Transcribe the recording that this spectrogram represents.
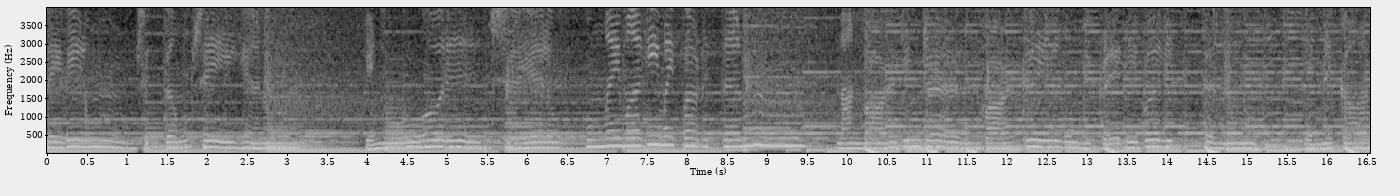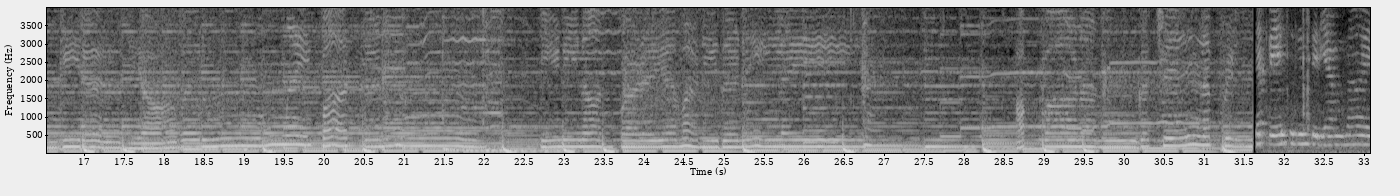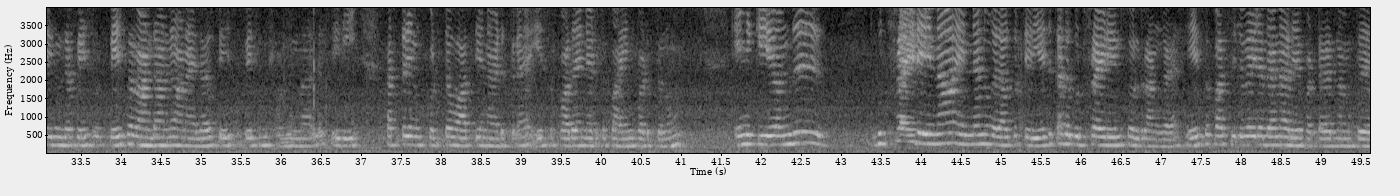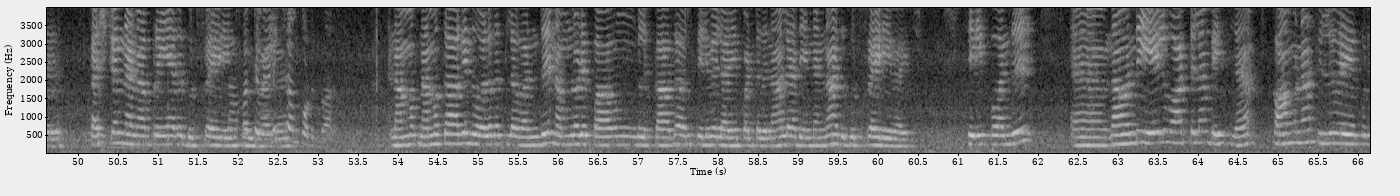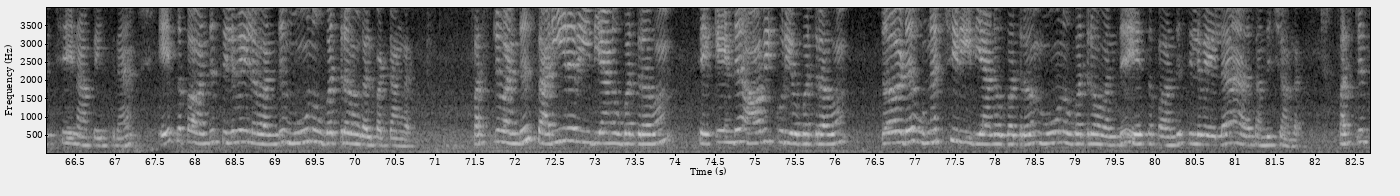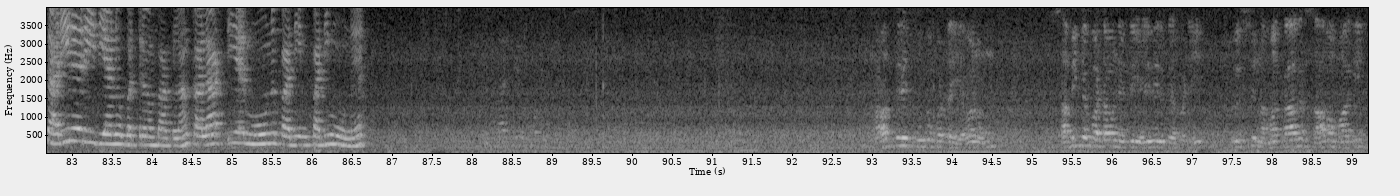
செய்விலும் சித்தம் செய்யணும். என் ஒவ்வொரு செயலும் உம்மை மகிமைப்படுத்தணும். நான் வாழ்கின்ற வாழ்க்கையில் பேச பேச வேண்டாம்னு ஆனால் எல்லாரும் பேசு பேசுன்னு சொன்னதுனால சரி கர்த்தர் எனக்கு கொடுத்த வார்த்தையை நான் எடுக்கிறேன். ஏசப்பா தான் என்னை எடுத்து பயன்படுத்தணும். இன்னைக்கு வந்து குட் ஃப்ரைடேனா என்னன்னு உங்க எல்லாருக்கும் தெரியும். எதுக்கு அதை குட் ஃப்ரைடேன்னு சொல்கிறாங்க ஏசப்பா சிலுவையில் தானே அறியப்பட்டார். நமக்கு கஷ்டம் தானே. அப்புறம் ஏன் அதை குட் ஃப்ரைடேன்னு நமக்கு சொல்கிறாங்க நமக்கு நமக்காக இந்த உலகத்துல வந்து நம்மளுடைய பாவங்களுக்காக அவர் சிலுவையில் அறையப்பட்டதுனால அது என்னன்னா அது குட் ஃப்ரைடே ஆயிடுச்சு சரி இப்போ வந்து நான் வந்து ஏழு வார்த்தைலாம் பேசல. காமனாக சிலுவையை குறித்து நான் பேசுகிறேன் ஏசப்பா வந்து சிலுவையில் வந்து மூணு உபத்திரவங்கள் பட்டாங்க. ஃபஸ்ட்டு வந்து சரீர ரீதியான உபத்திரவம் செகண்டு ஆவிக்குரிய உபத்திரவம் தேர்டு உணர்ச்சி ரீதியான உபத்திரவம் மூணு உபத்திரவம் வந்து ஏசப்பா வந்து சிலுவையில் சந்தித்தாங்க ஃபஸ்ட்டு சரீர ரீதியான உபத்திரவம் பார்க்கலாம். கலாத்தியர் மூணு பதி பதிமூணு. மரத்திலே தூக்கப்பட்ட எவனும் சபிக்கப்பட்டவன் என்று எழுதியிருக்கிறபடி கிறிஸ்து நமக்காக சாபமாகி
